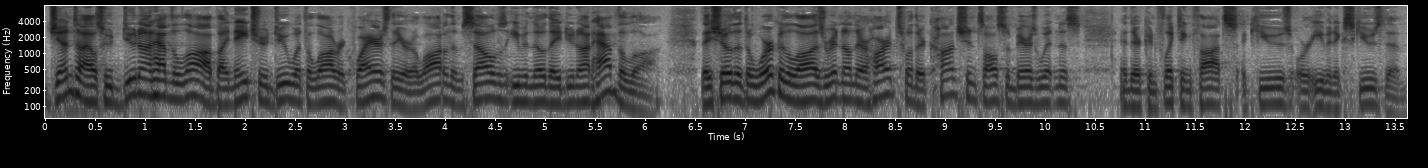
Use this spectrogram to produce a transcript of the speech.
Gentiles who do not have the law by nature do what the law requires, they are a law to themselves, even though they do not have the law. They show that the work of the law is written on their hearts, while their conscience also bears witness, and their conflicting thoughts accuse or even excuse them.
